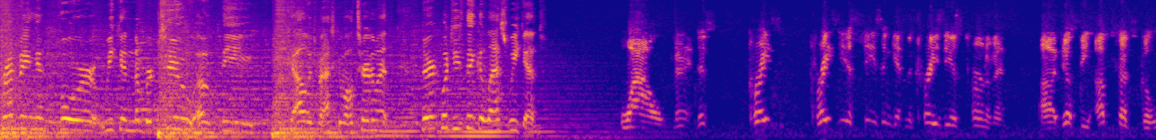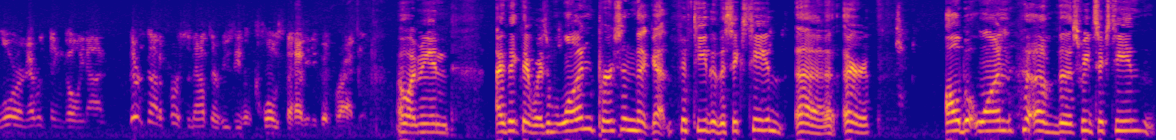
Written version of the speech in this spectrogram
Prepping for weekend number two of the college basketball tournament. Derek, what do you think of last weekend? wow, man, this crazy, craziest season getting the craziest tournament. Uh, just the upsets galore and everything going on. There's not a person out there who's even close to having a good bracket. Oh, I mean, I think there was one person that got 15 of the 16, uh, or all but one of the Sweet 16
